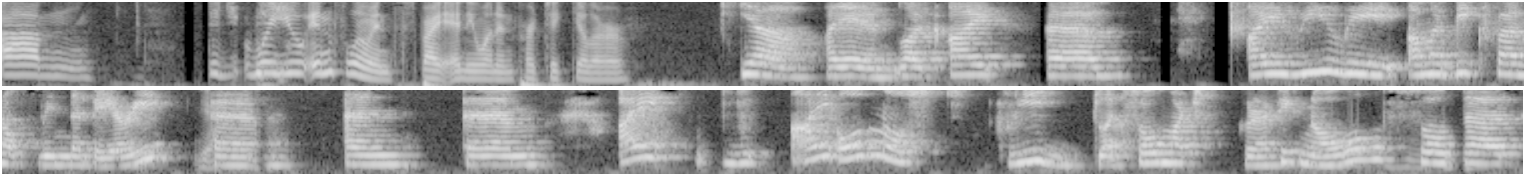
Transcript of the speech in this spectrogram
Um, did you, were you influenced by anyone in particular? Yeah, I am. Like I, um, I really, I'm a big fan of Lynda Barry, yeah. um, and um, I, I almost read like so much graphic novels, mm-hmm. so that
